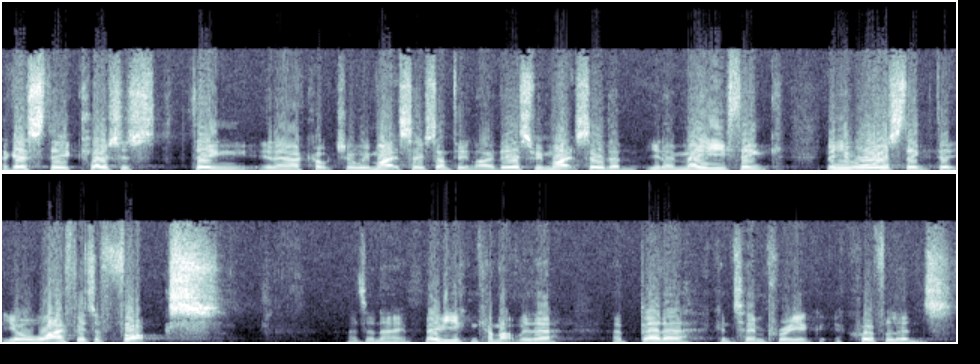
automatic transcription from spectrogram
I guess the closest thing in our culture, we might say something like this. We might say that, you know, may you think, may you always think that your wife is a fox. I don't know. Maybe you can come up with a, a better contemporary equivalent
